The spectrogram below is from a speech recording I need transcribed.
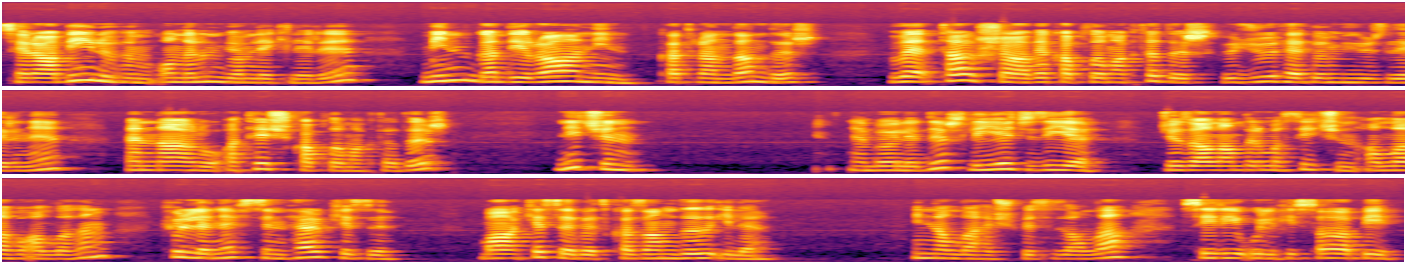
Serabilühüm onların gömlekleri min gadiranin katrandandır ve tavşa ve kaplamaktadır vücühehüm yüzlerini ennaru ateş kaplamaktadır. Niçin e, böyledir? Liyecziye cezalandırması için Allahu Allah'ın külle nefsin herkesi ma kesebet kazandığı ile İnnallâhe şüphesiz Allah seri'ul hisabi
